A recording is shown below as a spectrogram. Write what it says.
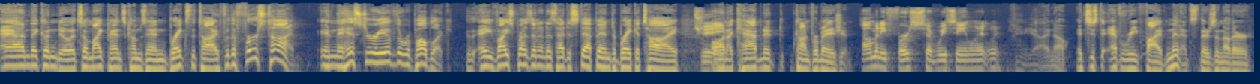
and they couldn't do it. So Mike Pence comes in, breaks the tie for the first time in the history of the republic. A vice president has had to step in to break a tie Gee. on a cabinet confirmation. How many firsts have we seen lately? Yeah, I know. It's just every five minutes there's another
